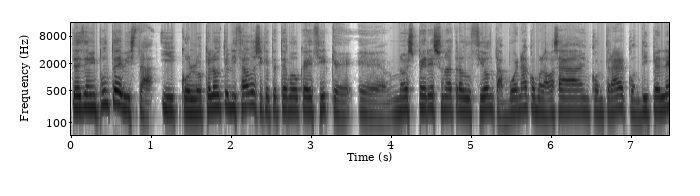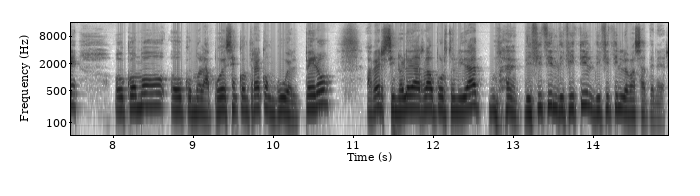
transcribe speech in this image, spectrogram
Desde mi punto de vista y con lo que lo he utilizado, sí que te tengo que decir que eh, no esperes una traducción tan buena como la vas a encontrar con DeepL o como, o como la puedes encontrar con Google. Pero, a ver, si no le das la oportunidad, difícil, difícil, difícil lo vas a tener.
